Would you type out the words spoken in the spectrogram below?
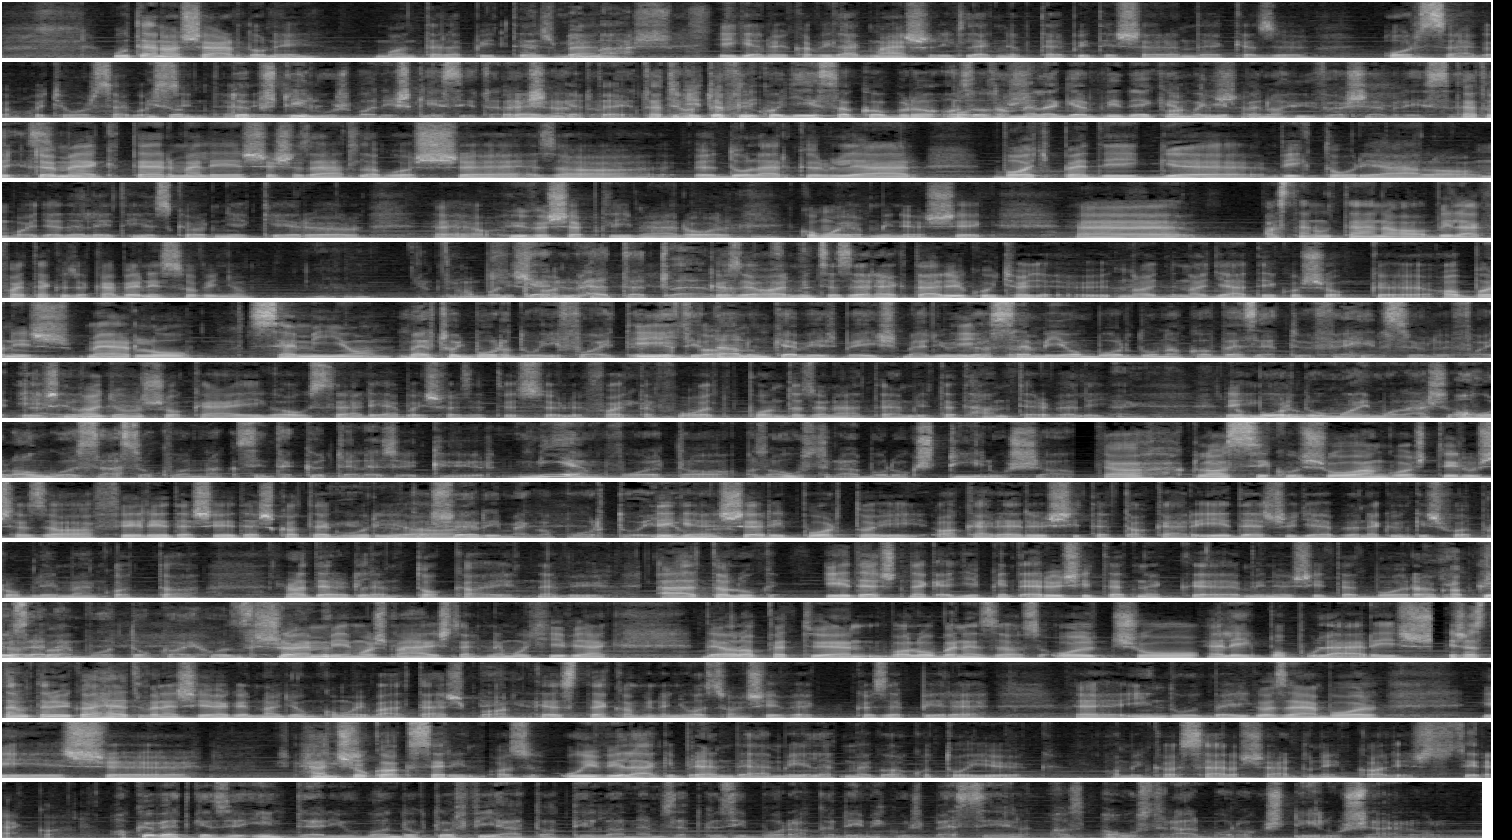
Utána a Chardonnay, van telepítésben. Hát más. Igen, ők a világ második legnagyobb telepítéssel rendelkező országa, hogy országos Viszont szinten. több stílusban is készítenek Rengeteg. Tehát, hogy itt függ, hogy éjszakabbra, az az a melegebb vidéken, vagy éppen a hűvösebb részen. Tehát, hogy tömegtermelés, és az átlagos eh, ez a 5 dollár körül jár, vagy pedig eh, Victoria állam, vagy Adelaide Hills környékéről, eh, a hűvösebb klímáról komolyabb minőség. Aztán utána a világfajták között Cabernet Sauvignon, uh-huh abból is van közel 30 ezer hektárjuk, úgyhogy nagy, nagy játékosok abban is, Merlot, Semillon. Mert hogy bordói fajta. Így Ezt itt nálunk kevésbé ismerjük, Így de a Semillon bordónak a vezető fehér szőlőfajta. És nagyon sokáig Ausztráliában is vezető szőlőfajta volt, pont az ön által említett Hunter Valley. Igen. A bordó majmolás, ahol angol szászok vannak, szinte kötelező kűr. Milyen volt a, az ausztrál borok stílusa? A klasszikus óangol stílus, ez a félédes édes kategória. Igen, hát a sherry meg a portói. Igen, van. sherry, portói, akár erősített, akár édes, ugye ebből nekünk is volt problémánk ott a Rutherglen Tokai nevű általuk édesnek, egyébként erősítettnek eh, minősített borral Igen, kapcsolatban. Köze nem volt Tokajhoz. Semmi, most már hál' Istennek nem úgy hívják, de alapvetően valóban ez az olcsó, elég populáris, és aztán utána ők a 70-es években nagyon komoly váltásban Igen. kezdtek, amin a 80-as évek közepére eh, indult be igazából, és eh, Hát is. sokak szerint az újvilági brendelmélet megalkotói ők, amik a száraz sárdonékkal és szirákkal. A következő interjúban dr. Fiát Attila nemzetközi borakadémikus beszél az ausztrál borok stílusáról.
